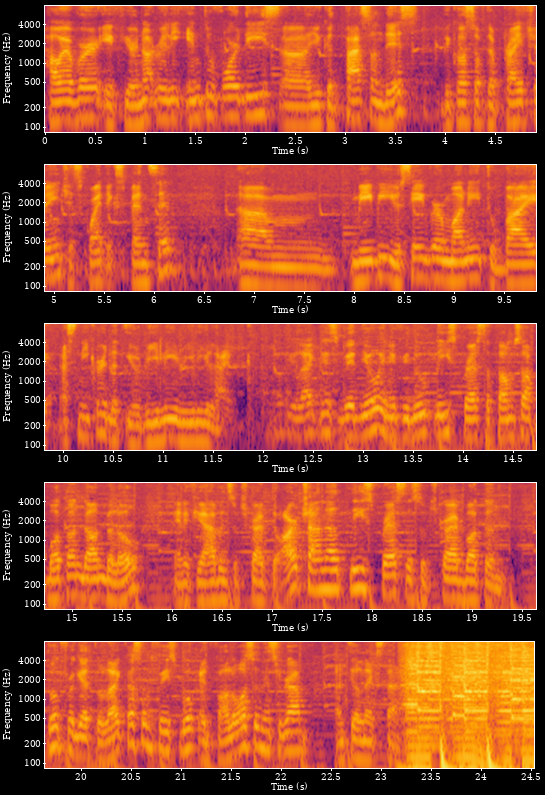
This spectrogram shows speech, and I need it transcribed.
however if you're not really into 4ds uh, you could pass on this because of the price range. It's quite expensive. Um, maybe you save your money to buy a sneaker that you really really like. If you like this video and if you do, please press the thumbs up button down below. And if you haven't subscribed to our channel, please press the subscribe button. Don't forget to like us on Facebook and follow us on Instagram. Until next time.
